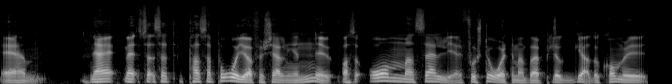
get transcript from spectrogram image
Ehm, nej, men så, så passa på att göra försäljningen nu. Alltså om man säljer första året när man börjar plugga, då kommer det ju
